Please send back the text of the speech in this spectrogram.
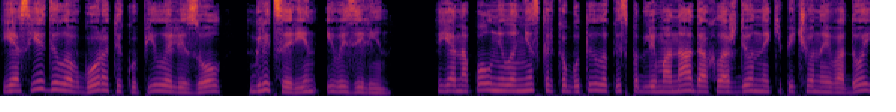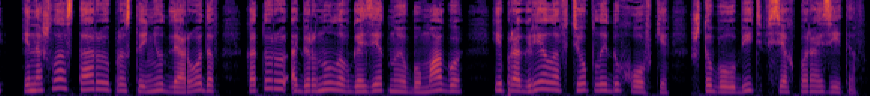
Я съездила в город и купила лизол, глицерин и вазелин. Я наполнила несколько бутылок из-под лимонада, охлажденной кипяченой водой, и нашла старую простыню для родов, которую обернула в газетную бумагу и прогрела в теплой духовке, чтобы убить всех паразитов.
